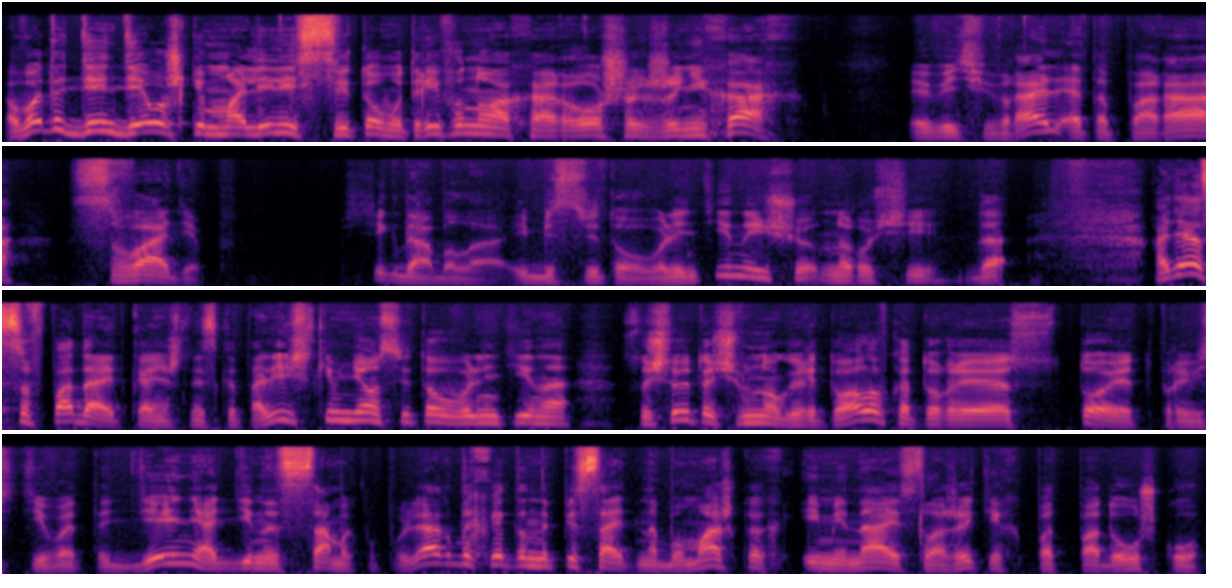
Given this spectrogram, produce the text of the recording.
В этот день девушки молились святому Трифону о хороших женихах, ведь февраль – это пора свадеб. Всегда была и без святого Валентина еще на Руси, да. Хотя совпадает, конечно, и с католическим днем Святого Валентина. Существует очень много ритуалов, которые стоит провести в этот день. Один из самых популярных – это написать на бумажках имена и сложить их под подушку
